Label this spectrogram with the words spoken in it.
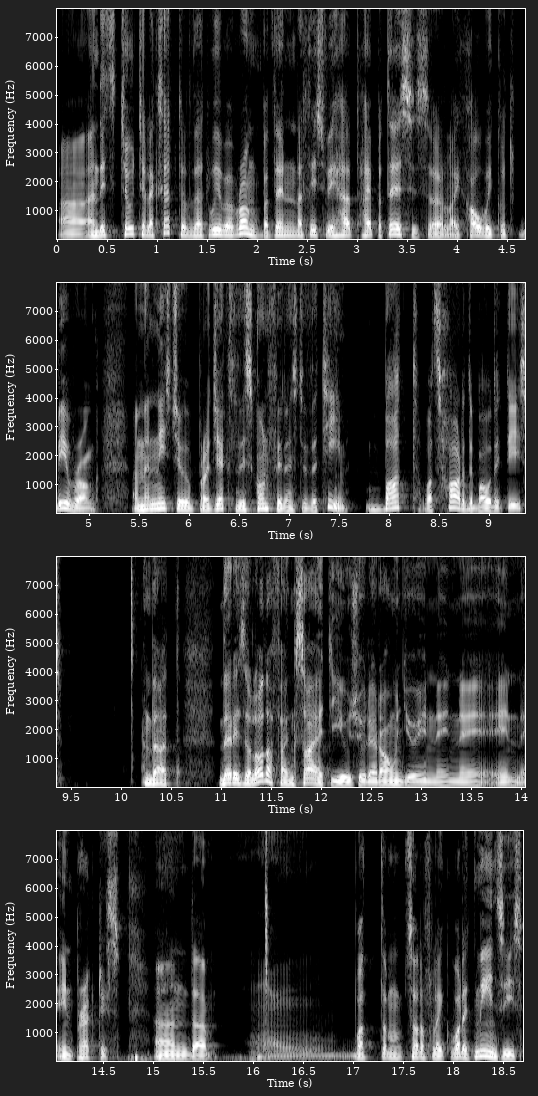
Uh, and it's totally acceptable that we were wrong, but then at least we had hypothesis uh, like how we could be wrong, and then needs to project this confidence to the team. But what's hard about it is that there is a lot of anxiety usually around you in in in in practice. And uh, what um, sort of like what it means is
